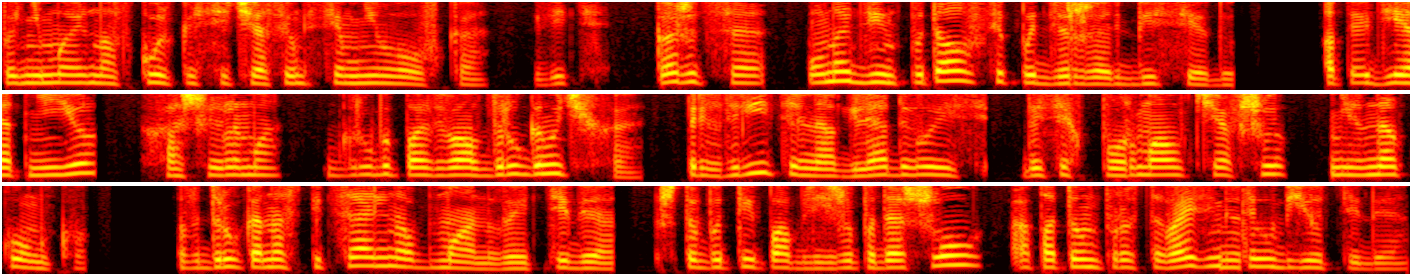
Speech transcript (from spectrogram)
понимая насколько сейчас им всем неловко, ведь, кажется, он один пытался поддержать беседу. Отойди от нее, Хаширама, грубо позвал друга Учиха, презрительно оглядываясь, до сих пор молчавшую, незнакомку. Вдруг она специально обманывает тебя, чтобы ты поближе подошел, а потом просто возьмет и убьет тебя.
